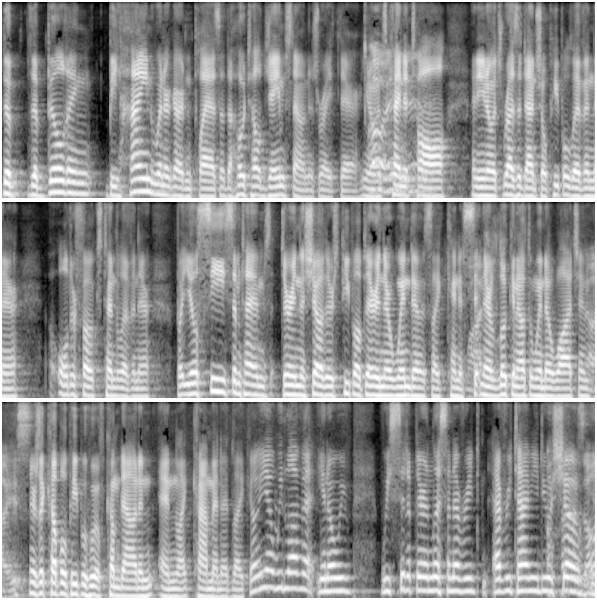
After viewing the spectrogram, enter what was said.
the, the building behind Winter Garden Plaza, the Hotel Jamestown is right there. You know, Oh, it's yeah, kind of yeah. tall, and you know it's residential. People live in there. Older folks tend to live in there. But you'll see sometimes during the show, there's people up there in their windows, like kind of sitting there looking out the window watching. Nice. There's a couple people who have come down and, and like commented, like, "Oh yeah, we love it. You know, we we sit up there and listen every every time you do a show." Is you know?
